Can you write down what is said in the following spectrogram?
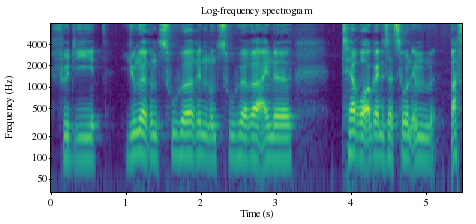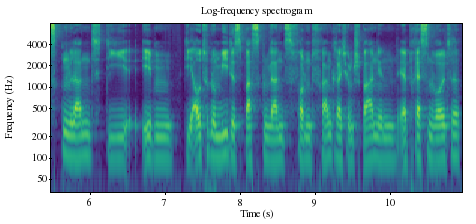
für die jüngeren Zuhörerinnen und Zuhörer eine Terrororganisation im Baskenland, die eben die Autonomie des Baskenlands von Frankreich und Spanien erpressen wollte.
